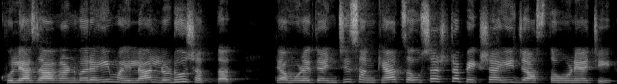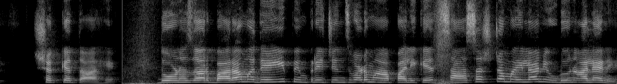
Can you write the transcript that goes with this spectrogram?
खुल्या जागांवरही महिला लढू शकतात. त्यामुळे त्यांची संख्या चौसष्ट पेक्षाही जास्त होण्याची शक्यता आहे. दोन हजार बारामध्येही पिंपरी चिंचवड महापालिकेत सहासष्ट महिला निवडून आल्याने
